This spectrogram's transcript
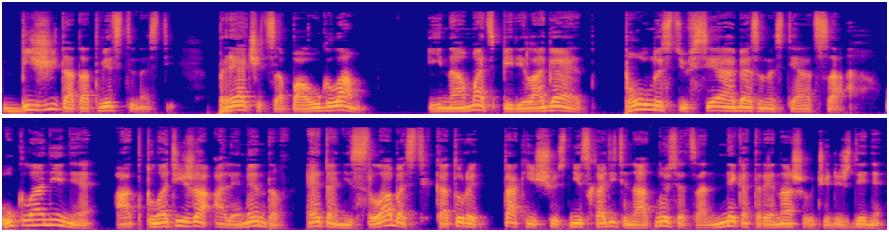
бежит от ответственности, прячется по углам и на мать перелагает полностью все обязанности отца. Уклонение от платежа алиментов – это не слабость, к которой так еще снисходительно относятся некоторые наши учреждения.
